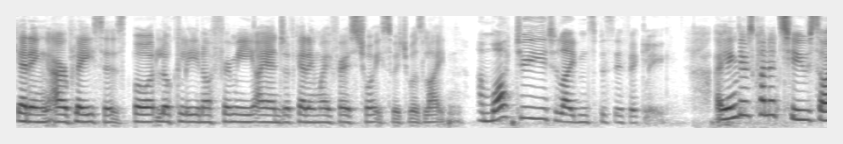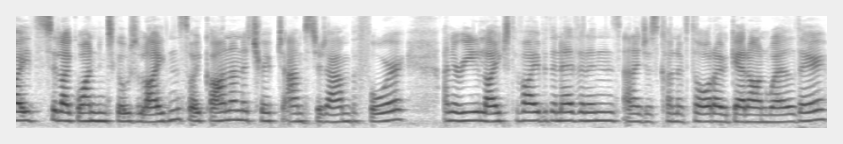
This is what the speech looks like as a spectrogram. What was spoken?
getting our places. But luckily enough for me, I ended up getting my first choice, which was Leiden. And what drew you to Leiden specifically? I think there's kind of two sides to like wanting to go to Leiden. So I'd gone on a trip to Amsterdam before and I really liked the vibe of the Netherlands and I just kind of thought I would get on well there.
